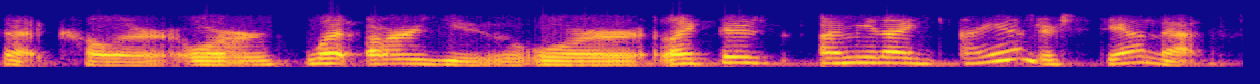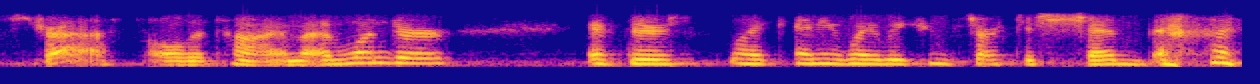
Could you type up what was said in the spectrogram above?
that color? Or what are you? Or like there's i mean i i understand that stress all the time. I wonder if there's like any way we can start to shed that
